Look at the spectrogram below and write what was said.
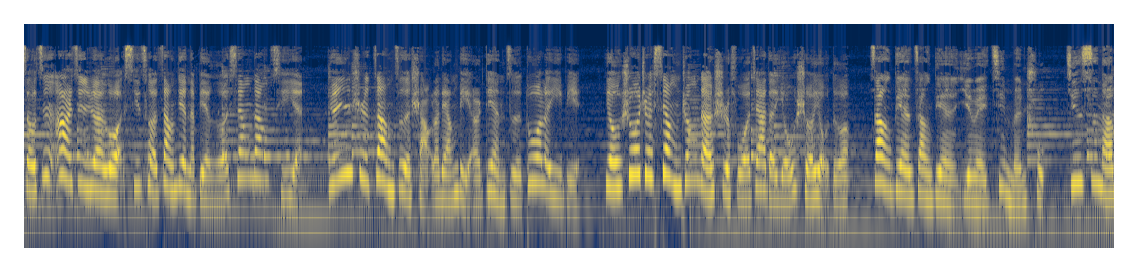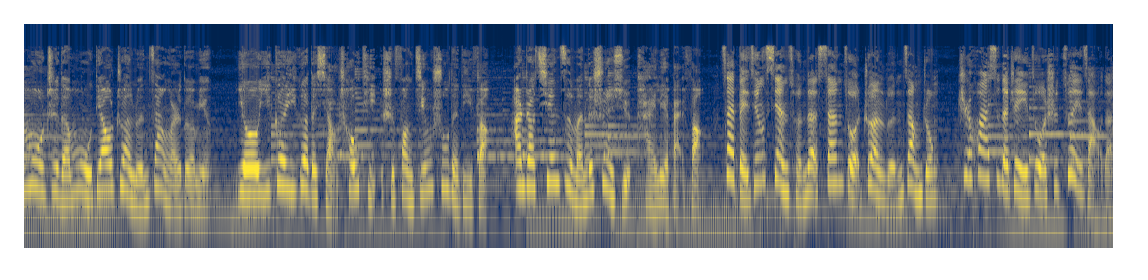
走进二进院落，西侧藏殿的匾额相当起眼，原因是藏字少了两笔，而殿字多了一笔。有说这象征的是佛家的有舍有得。藏殿藏殿因为进门处金丝楠木制的木雕转轮藏而得名，有一个一个的小抽屉是放经书的地方，按照千字文的顺序排列摆放。在北京现存的三座转轮藏中，智化寺的这一座是最早的，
